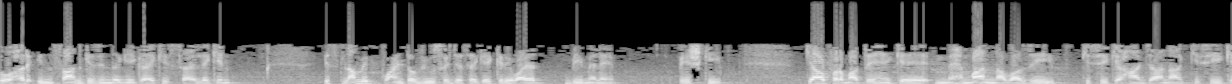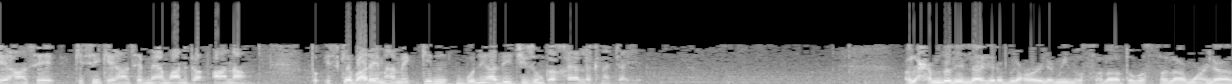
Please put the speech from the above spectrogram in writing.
تو ہر انسان کی زندگی کا ایک حصہ ہے، لیکن اسلامک پوائنٹ آف ویو سے جیسے کہ ایک روایت بھی میں نے پیش کی، کیا فرماتے ہیں کہ مہمان نوازی، کسی کے ہاں جانا، کسی کے ہاں سے، کسی کے ہاں سے مہمان کا آنا، تو اس کے بارے میں ہمیں کن بنیادی چیزوں کا خیال رکھنا چاہیے؟ الحمد للہ رب العالمین والصلاة والسلام على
